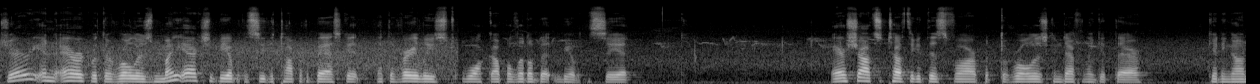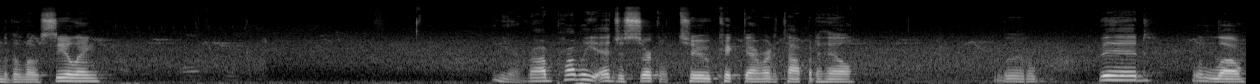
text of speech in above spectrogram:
Jerry and Eric with their rollers might actually be able to see the top of the basket. At the very least, walk up a little bit and be able to see it. Air shots are tough to get this far, but the rollers can definitely get there. Getting onto the low ceiling. And yeah, Rob probably edge edges circle two, kick down right at the top of the hill. Little bit, a little low.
